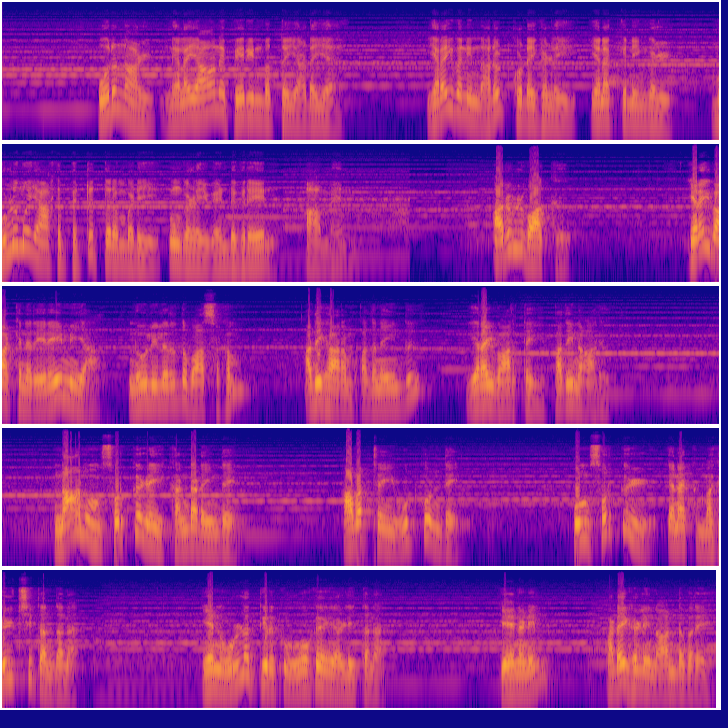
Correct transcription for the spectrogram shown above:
ஒரு நாள் நிலையான பேரின்பத்தை அடைய இறைவனின் அருட்கொடைகளை எனக்கு நீங்கள் முழுமையாக பெற்றுத்தரும்படி உங்களை வேண்டுகிறேன். ஆமென். அருள் வாக்கு. இறைவாக்கினர் எரேமியா நூலிலிருந்து வாசகம் அதிகாரம் பதினைந்து இறை வார்த்தை பதினாறு. நானும் சொற்களை கண்டடைந்தேன் அவற்றை உட்கொண்டேன். உம் சொற்கள் எனக்கு மகிழ்ச்சி தந்தன. என் உள்ளத்திற்கு ஓகை அளித்தன. ஏனெனில் படைகளின் ஆண்டவரே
